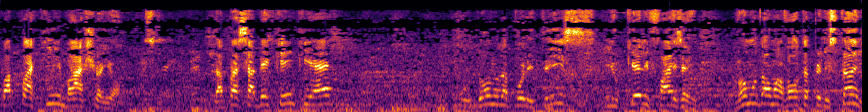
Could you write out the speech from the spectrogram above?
com a plaquinha embaixo aí, ó. Dá para saber quem que é o dono da Politriz e o que ele faz aí. Vamos dar uma volta pelo stand?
